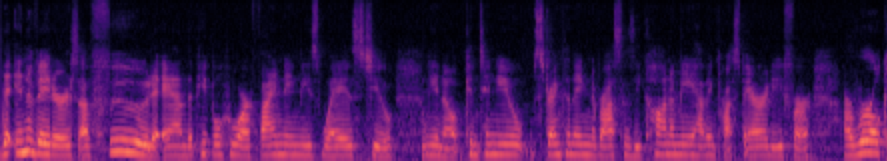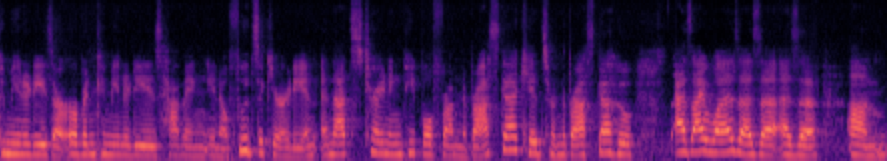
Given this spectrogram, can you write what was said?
the innovators of food and the people who are finding these ways to, you know, continue strengthening Nebraska's economy, having prosperity for our rural communities, our urban communities, having, you know, food security. And, and that's training people from Nebraska, kids from Nebraska who, as I was as a, as a um,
